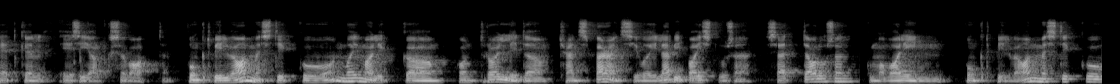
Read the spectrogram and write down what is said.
hetkel esialgse vaate. punktpilve andmestikku on võimalik ka kontrollida transparency või läbipaistvuse sätte alusel. kui ma valin punktpilve andmestikku,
